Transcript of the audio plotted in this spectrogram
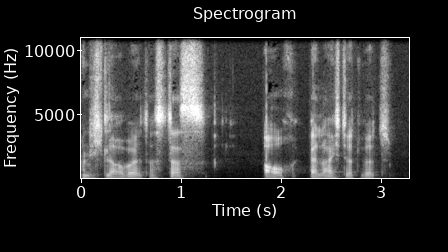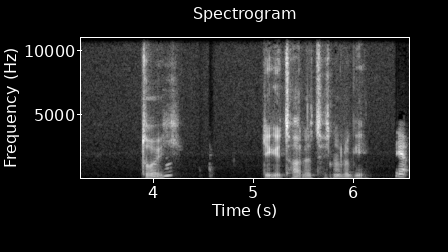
Und ich glaube, dass das auch erleichtert wird durch mhm. digitale Technologie. Ja.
